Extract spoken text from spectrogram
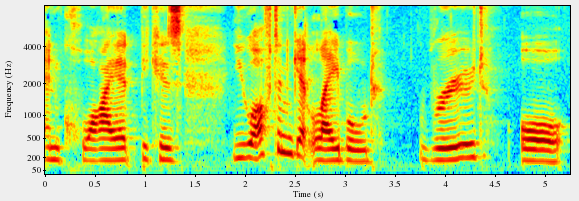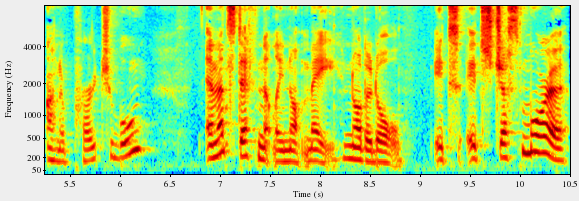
and quiet because you often get labeled rude or unapproachable. And that's definitely not me, not at all. It's it's just more a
